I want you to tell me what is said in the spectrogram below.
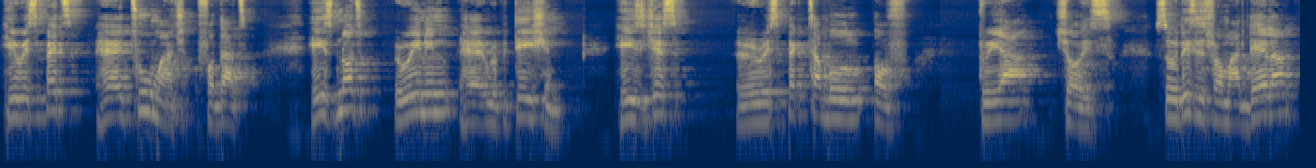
He respects her too much for that. He is not ruining her reputation. He is just respectable of Priya choice. So this is from Adela.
